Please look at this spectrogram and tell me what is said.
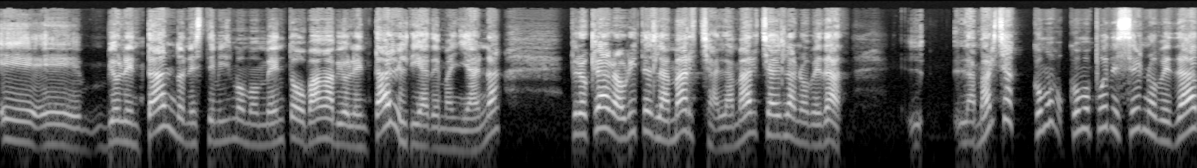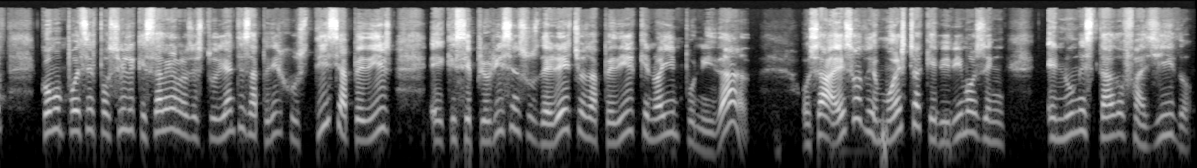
eh, violentando en este mismo momento o van a violentar el día de mañana? Pero claro, ahorita es la marcha, la marcha es la novedad la marcha, ¿cómo, ¿cómo puede ser novedad? ¿Cómo puede ser posible que salgan los estudiantes a pedir justicia, a pedir eh, que se prioricen sus derechos, a pedir que no haya impunidad? O sea, eso demuestra que vivimos en, en un estado fallido.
